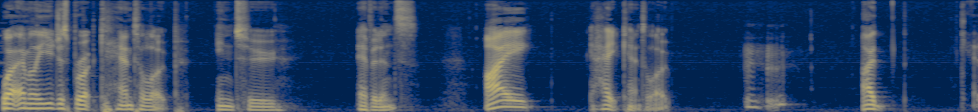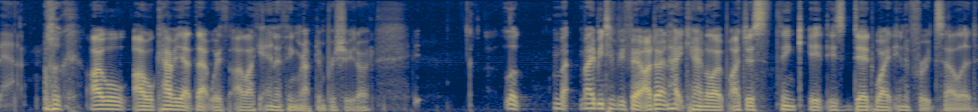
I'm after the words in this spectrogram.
well, Emily, you just brought cantaloupe into evidence. I hate cantaloupe. I Get out. Look, I will. I will caveat that with I like anything wrapped in prosciutto. Look, m- maybe to be fair, I don't hate cantaloupe. I just think it is dead weight in a fruit salad.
